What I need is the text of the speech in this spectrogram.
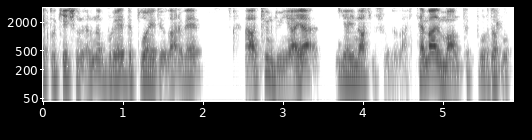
application'larını buraya deploy ediyorlar ve aa, tüm dünyaya yayın açmış oluyorlar. Temel mantık burada bu.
